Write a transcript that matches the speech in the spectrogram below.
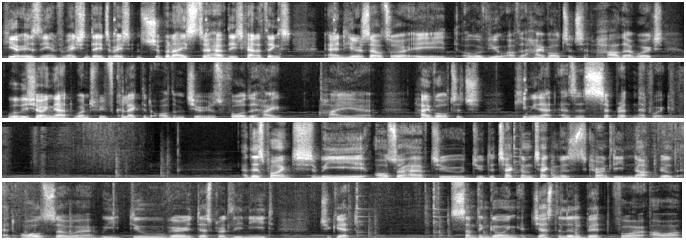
Here is the information database. It's super nice to have these kind of things. And here's also a overview of the high voltage, how that works. We'll be showing that once we've collected all the materials for the high, high, uh, high voltage, keeping that as a separate network. At this point, we also have to do the Technum. Technum is currently not built at all, so uh, we do very desperately need to get something going just a little bit for our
